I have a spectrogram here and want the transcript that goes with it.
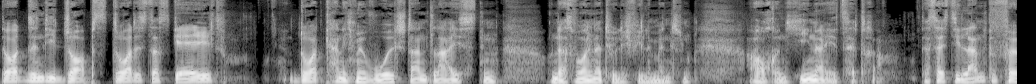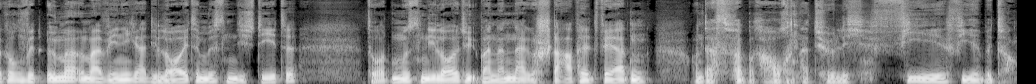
Dort sind die Jobs, dort ist das Geld, dort kann ich mir Wohlstand leisten. Und das wollen natürlich viele Menschen, auch in China etc. Das heißt, die Landbevölkerung wird immer, immer weniger. Die Leute müssen die Städte, dort müssen die Leute übereinander gestapelt werden. Und das verbraucht natürlich viel, viel Beton.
